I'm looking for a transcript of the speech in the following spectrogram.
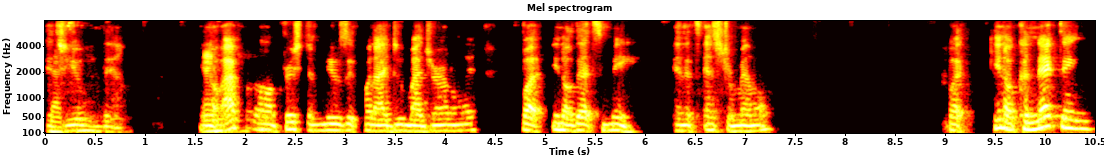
It's That's you it. and them. You know, I put on Christian music when I do my journaling, but you know, that's me and it's instrumental. But you know, connecting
